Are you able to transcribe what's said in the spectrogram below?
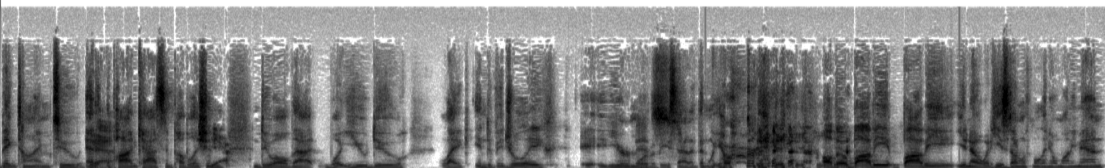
big time to edit yeah. the podcast and publish and yeah. do all that. What you do like individually you're more it's, of a beast at it than we are. Although yeah. Bobby, Bobby, you know what he's done with Millennial Money Man,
